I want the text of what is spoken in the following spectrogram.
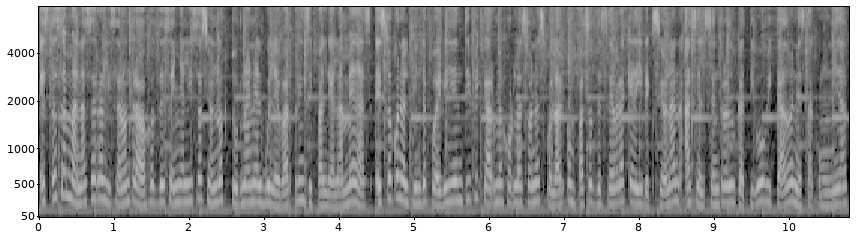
Esta semana se realizaron trabajos de señalización nocturna en el bulevar principal de Alamedas, esto con el fin de poder identificar mejor la zona escolar con pasos de cebra que direccionan hacia el centro educativo ubicado en esta comunidad.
